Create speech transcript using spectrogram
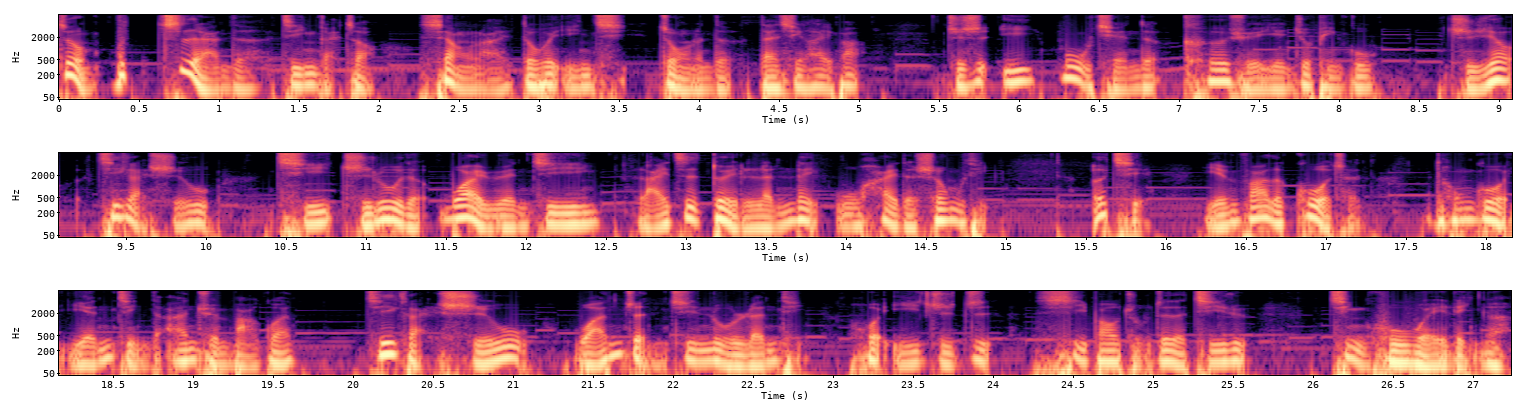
这种不自然的基因改造向来都会引起众人的担心害怕。只是依目前的科学研究评估，只要基改食物其植入的外源基因来自对人类无害的生物体，而且研发的过程通过严谨的安全把关，基改食物完整进入人体或移植至细胞组织的几率。近乎为零啊，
